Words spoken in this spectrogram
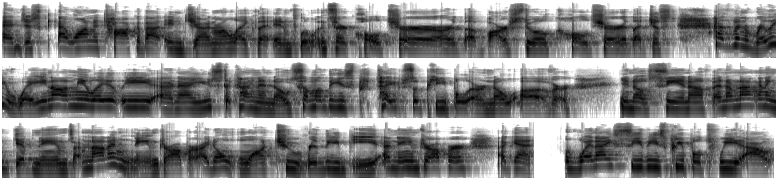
And just, I want to talk about in general, like the influencer culture or the barstool culture that just has been really weighing on me lately. And I used to kind of know some of these types of people or know of or, you know, see enough. And I'm not going to give names. I'm not a name dropper. I don't want to really be a name dropper. Again, when I see these people tweet out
